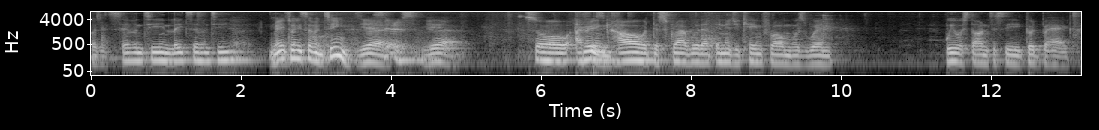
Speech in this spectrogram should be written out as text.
Was it seventeen? Late seventeen? May 2017. Yeah. Serious? Yeah. So I Crazy. think how I would describe where that energy came from was when we were starting to see good bags,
